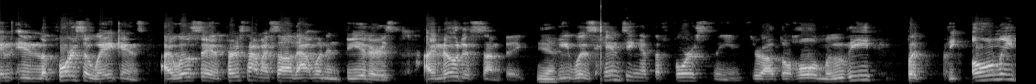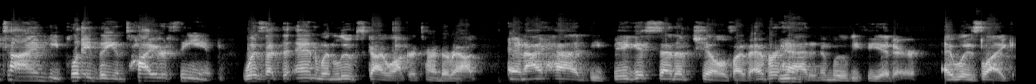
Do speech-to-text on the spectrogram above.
in, in The Force Awakens, I will say the first time I saw that one in theaters, I noticed something. Yeah. He was hinting at the Force theme throughout the whole movie, but the only time he played the entire theme was at the end when Luke Skywalker turned around. And I had the biggest set of chills I've ever Yeah. had in a movie theater. It was like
